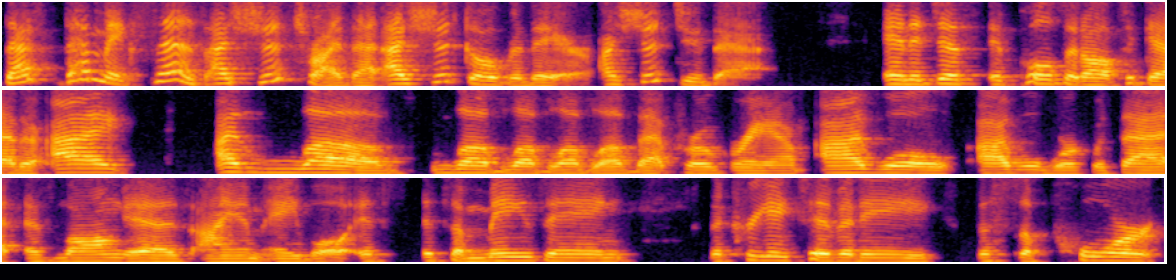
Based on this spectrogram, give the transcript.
that's that makes sense. I should try that. I should go over there. I should do that. And it just it pulls it all together. I I love, love, love, love, love that program. I will, I will work with that as long as I am able. It's, it's amazing. The creativity, the support,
